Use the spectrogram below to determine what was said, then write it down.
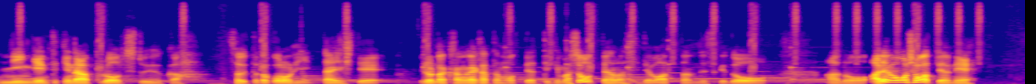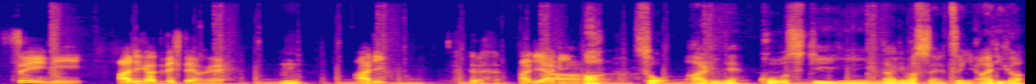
人間的なアプローチというか、そういったところに対して、いろんな考え方を持ってやっていきましょうって話ではあったんですけど、あの、あれも面白かったよね。ついに、アリが出てきたよね。ん？アリ。アリアリ。ああ、そう、アリね。公式になりましたね、ついにアリが。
